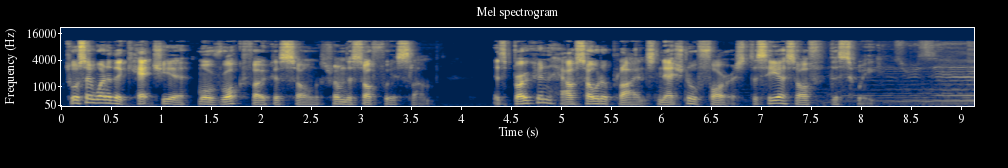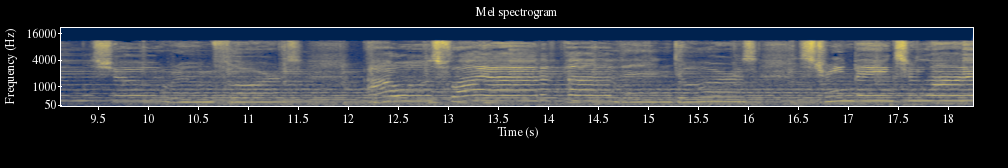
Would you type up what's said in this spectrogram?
It's also one of the catchier, more rock focused songs from the Sophtware Slump. It's Broken Household Appliance National Forest to see us off this week. fly out of oven doors. Stream banks are lined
